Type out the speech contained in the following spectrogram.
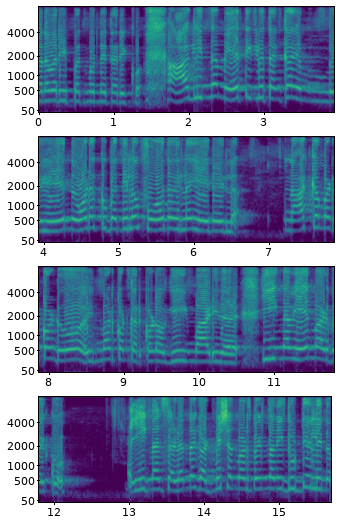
ಜನವರಿ ಇಪ್ಪತ್ತ್ಮೂರನೇ ತಾರೀಕು. ಆಗ್ಲಿಂದ ಮೇ ತಿಂಗಳು ತನಕ ಏನು ನೋಡೋಕ್ಕೂ ಬಂದಿಲ್ಲ ಫೋನು ಇಲ್ಲ, ಏನೂ ಇಲ್ಲ. ನಾಟಕ ಮಾಡ್ಕೊಂಡು, ಇದು ಮಾಡ್ಕೊಂಡು ಕರ್ಕೊಂಡು ಹೋಗಿ ಹಿಂಗೆ ಮಾಡಿದ್ದಾರೆ. ಈಗ ನಾವು ಏನು ಮಾಡಬೇಕು? ಈಗ ನಾನು ಸಡನ್ನಾಗಿ ಅಡ್ಮಿಷನ್ ಮಾಡಿಸ್ಬೇಕು. ನನಗೆ ದುಡ್ಡು ಎಲ್ಲಿಂದ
